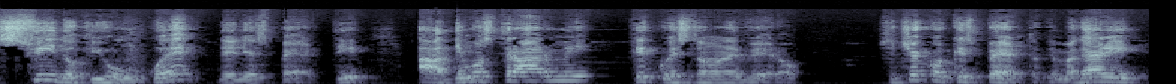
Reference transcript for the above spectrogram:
sfido chiunque degli esperti a dimostrarmi che questo non è vero. Se c'è qualche esperto che magari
